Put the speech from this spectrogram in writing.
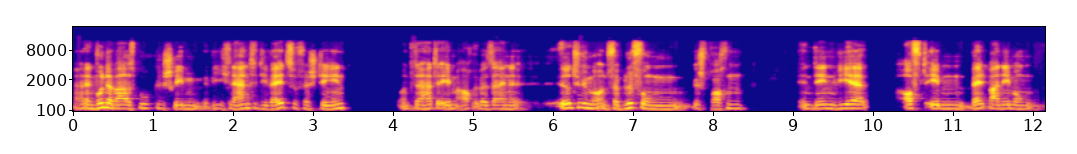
Er hat ein wunderbares Buch geschrieben, wie ich lernte, die Welt zu verstehen. Und da hat er eben auch über seine Irrtümer und Verblüffungen gesprochen, in denen wir oft eben Weltwahrnehmung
